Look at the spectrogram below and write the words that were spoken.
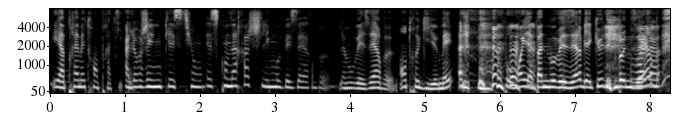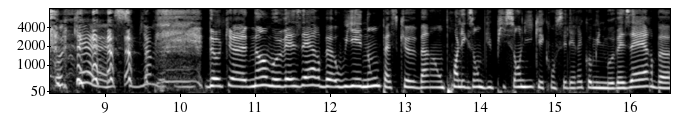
et après mettre en pratique. Alors j'ai une question. Est-ce qu'on arrache les mauvaises herbes? La mauvaise herbe, entre guillemets. pour moi, il n'y a pas de mauvaises herbes, il n'y a que des bonnes herbes. Ok, c'est bien. Donc euh, non, mauvaise herbe, oui et non, parce que ben on prend l'exemple du pissenlit qui est considéré comme une mauvaise herbe,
